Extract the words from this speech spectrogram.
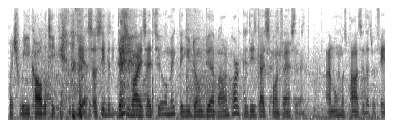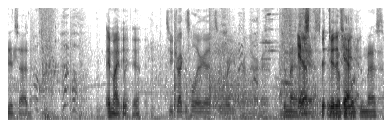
Which we call the T. yeah, so see, th- this is why I said to you, Mick, that you don't do that bottom part because these guys spawn faster. I'm almost positive that's what Faded said. It might be, yeah. So you drag this whole area to where you currently are, right? The mast. Yes, yeah. to- to the Go T. before the.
